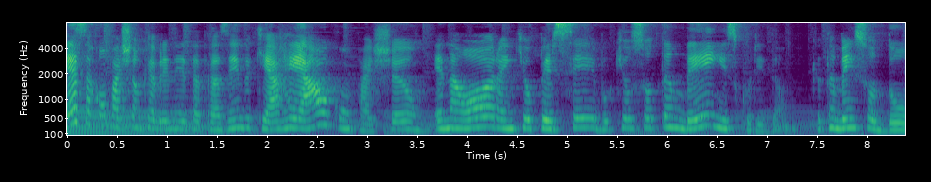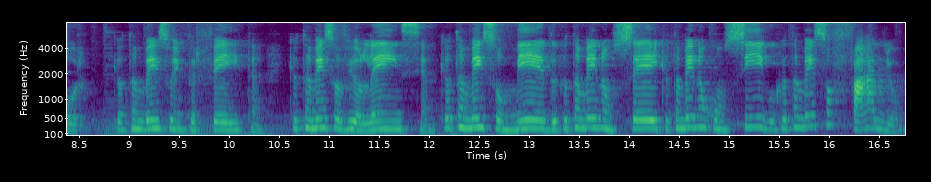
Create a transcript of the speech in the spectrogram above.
Essa compaixão que a Brené está trazendo, que é a real compaixão, é na hora em que eu percebo que eu sou também escuridão, que eu também sou dor, que eu também sou imperfeita, que eu também sou violência, que eu também sou medo, que eu também não sei, que eu também não consigo, que eu também sou falho.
